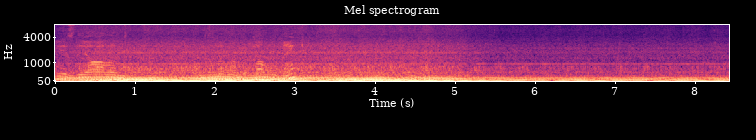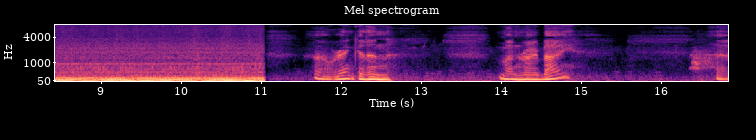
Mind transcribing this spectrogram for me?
Here's the island in the middle of McDonald Bank. Oh, we're anchored in Munro Bay. Uh,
